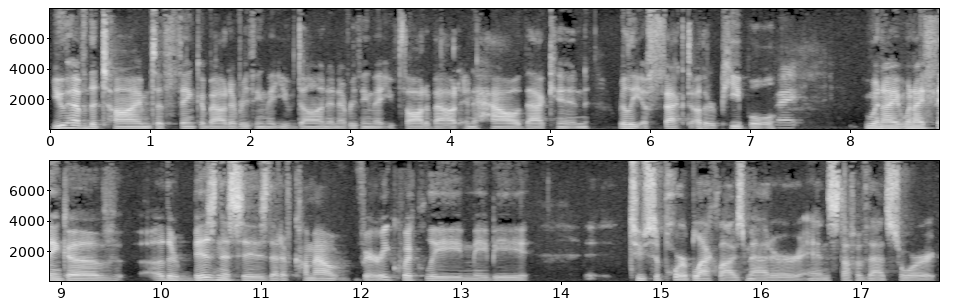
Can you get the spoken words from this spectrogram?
you have the time to think about everything that you've done and everything that you've thought about and how that can really affect other people. Right. When I when I think of other businesses that have come out very quickly maybe to support Black Lives Matter and stuff of that sort,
